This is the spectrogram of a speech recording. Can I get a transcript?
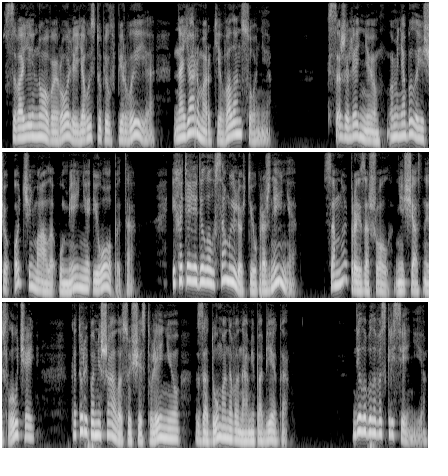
В своей новой роли я выступил впервые на ярмарке в Алансоне. К сожалению, у меня было еще очень мало умения и опыта. И хотя я делал самые легкие упражнения, со мной произошел несчастный случай, который помешал осуществлению задуманного нами побега. Дело было в воскресенье.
